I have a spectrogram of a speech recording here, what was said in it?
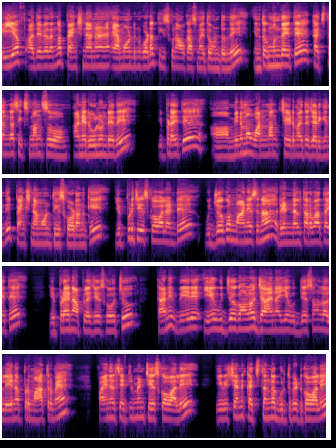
పిఎఫ్ అదేవిధంగా పెన్షన్ అనే అమౌంట్ని కూడా తీసుకునే అవకాశం అయితే ఉంటుంది. ఇంతకు ముందు అయితే ఖచ్చితంగా సిక్స్ మంత్స్ అనే రూల్ ఉండేది. ఇప్పుడైతే మినిమం వన్ మంత్ చేయడం అయితే జరిగింది పెన్షన్ అమౌంట్ తీసుకోవడానికి. ఎప్పుడు చేసుకోవాలంటే ఉద్యోగం మానేసిన రెండు నెలల తర్వాత అయితే ఎప్పుడైనా అప్లై చేసుకోవచ్చు. కానీ వేరే ఏ ఉద్యోగంలో జాయిన్ అయ్యే ఉద్దేశంలో లేనప్పుడు మాత్రమే ఫైనల్ సెటిల్మెంట్ చేసుకోవాలి. ఈ విషయాన్ని ఖచ్చితంగా గుర్తుపెట్టుకోవాలి.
